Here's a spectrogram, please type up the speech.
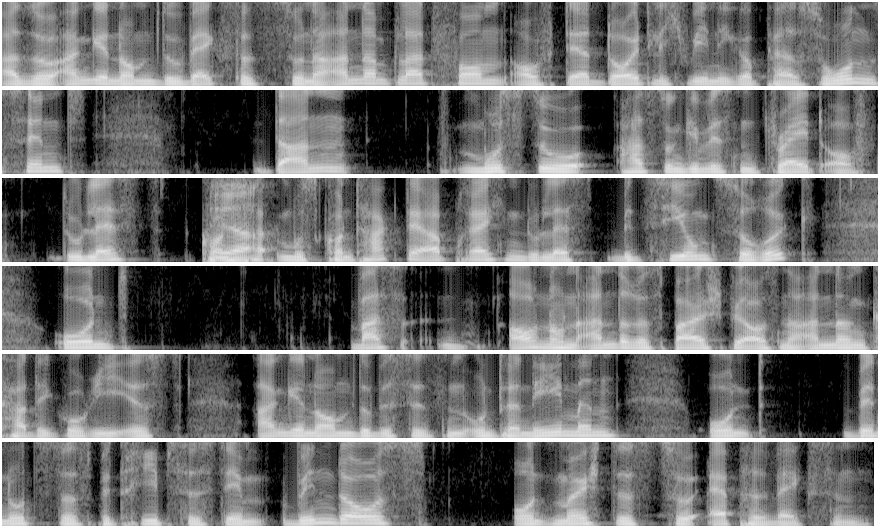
Also angenommen, du wechselst zu einer anderen Plattform, auf der deutlich weniger Personen sind, dann musst du, hast du einen gewissen Trade-off. Du lässt Konta ja. musst Kontakte abbrechen, du lässt Beziehung zurück und was auch noch ein anderes Beispiel aus einer anderen Kategorie ist, angenommen, du bist jetzt ein Unternehmen und benutzt das Betriebssystem Windows und möchtest zu Apple wechseln.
